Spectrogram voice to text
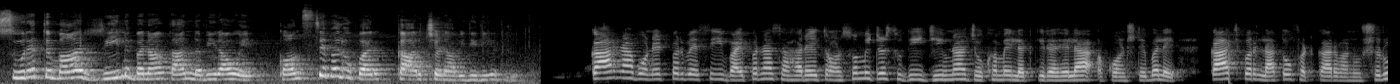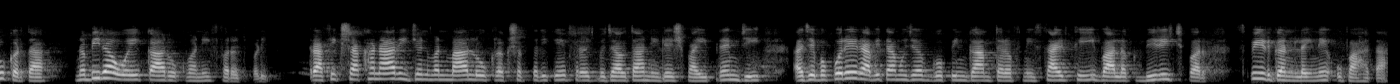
સુરતમાં રીલ બનાવતા નબીરાઓએ કોન્સ્ટેબલ ઉપર કાર ચડાવી દીધી હતી. કારના બોનેટ પર બેસી વાઇપરના સહારે ત્રણસો મીટર સુધી જીવના જોખમે લટકી રહેલા કોન્સ્ટેબલે કાચ પર લાતો ફટકારવાનું શરૂ કરતા નબીરાઓએ કાર રોકવાની ફરજ પડી. ટ્રાફિક શાખાના રિજન વનમાં લોકરક્ષક તરીકે ફરજ બજાવતા નિલેશભાઈ પ્રેમજી આજે બપોરે રાબેતા મુજબ ગોપીન ગામ તરફની સાઈડથી વાલક બ્રિજ પર સ્પીડ ગન લઈને ઊભા હતા.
